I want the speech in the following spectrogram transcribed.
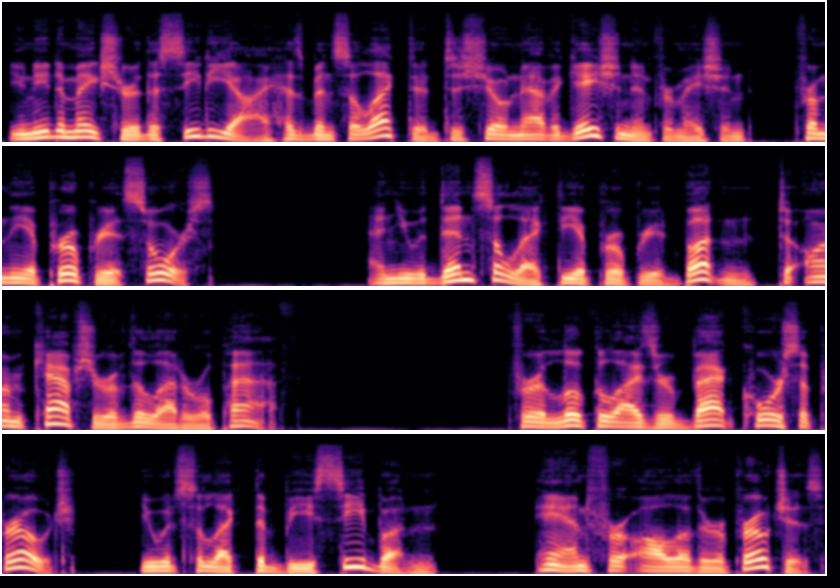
you need to make sure the CDI has been selected to show navigation information from the appropriate source, and you would then select the appropriate button to arm capture of the lateral path. For a localizer back course approach, you would select the BC button, and for all other approaches,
